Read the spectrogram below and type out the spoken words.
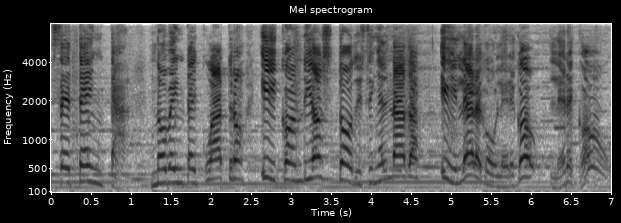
70, 94 y con Dios todo y sin el nada. Y let it go, let it go, let it go.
